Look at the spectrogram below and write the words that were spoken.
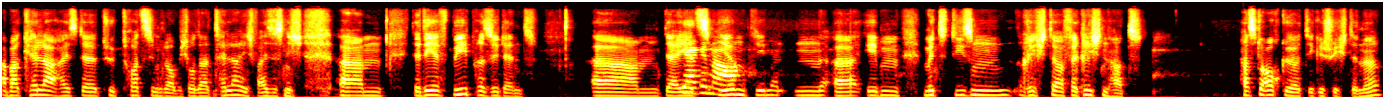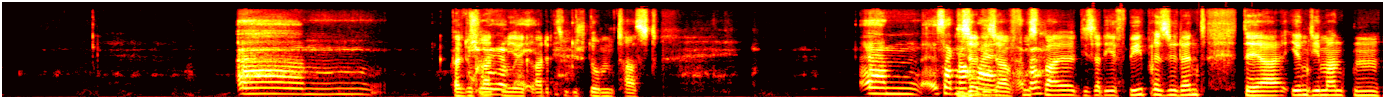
aber Keller heißt der Typ trotzdem, glaube ich, oder Teller, ich weiß es nicht. Ähm, der DFB-Präsident. Ähm, der ja, jetzt genau. irgendjemanden äh, eben mit diesem Richter verglichen hat. Hast du auch gehört, die Geschichte, ne? Ähm, Weil du gerade mir gerade zugestimmt hast. Ähm, sag Dieser, nochmal. dieser Fußball, dieser DFB-Präsident, der irgendjemanden,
